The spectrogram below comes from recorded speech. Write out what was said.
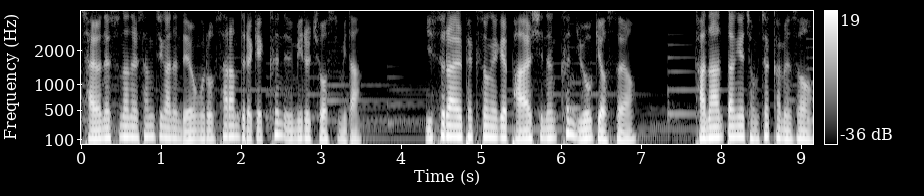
자연의 순환을 상징하는 내용으로 사람들에게 큰 의미를 주었습니다. 이스라엘 백성에게 바알 신은 큰 유혹이었어요. 가나안 땅에 정착하면서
